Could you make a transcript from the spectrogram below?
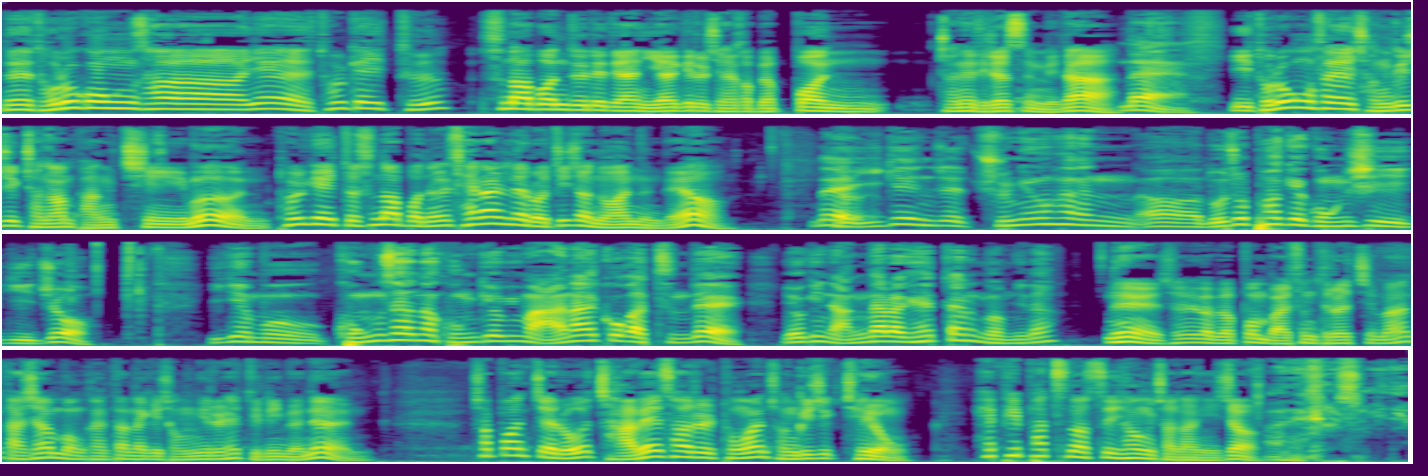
네, 도로공사의 톨게이트 수납원들에 대한 이야기를 저희가 몇 번 전해드렸습니다. 네. 이 도로공사의 정규직 전환 방침은 톨게이트 수납원을 세 갈래로 찢어 놓았는데요. 네, 이게 이제 중요한 어, 노조 파괴 공식이죠. 이게 뭐 공사나 공기업이면 안 할 것 같은데 여긴 악랄하게 했다는 겁니다. 네, 저희가 몇 번 말씀드렸지만 다시 한번 간단하게 정리를 해드리면은 첫 번째로 자회사를 통한 정규직 채용, 해피파트너스형 전환이죠. 아, 네, 그렇습니다.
